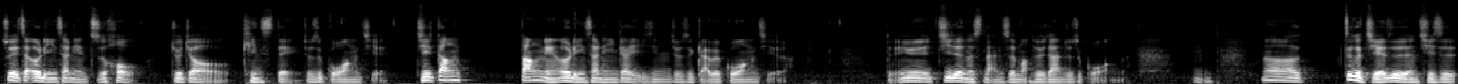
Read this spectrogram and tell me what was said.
所以在二零一三年之后就叫 King's Day，就是国王节。其实当当年二零一三年应该已经就是改为国王节了。对，因为继任的是男生嘛，所以当然就是国王了。嗯，那这个节日呢，其实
